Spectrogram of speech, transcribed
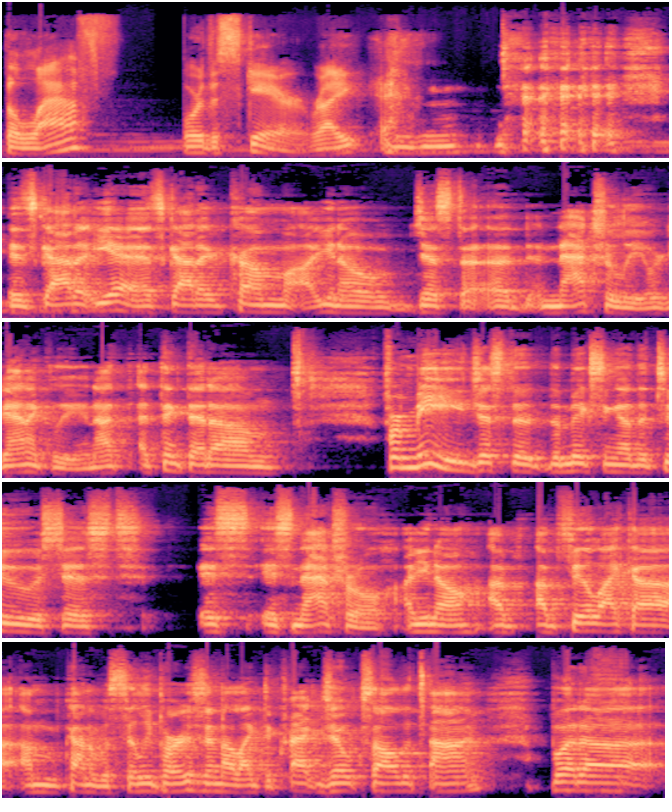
the laugh or the scare, right? mm-hmm. it's gotta, yeah, it's gotta come, uh, you know, just uh, uh, naturally, organically. And I, I think that, um, for me, just the, the mixing of the two is just, it's, it's natural. You know, I, I feel like, uh, I'm kind of a silly person. I like to crack jokes all the time, but, uh,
